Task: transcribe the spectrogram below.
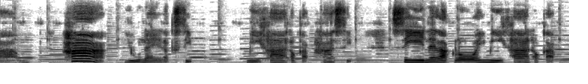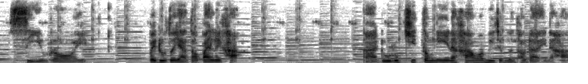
3 5 อยู่ในหลัก 10 มีค่าเท่ากับ 50 4 ในหลักร้อยมีค่าเท่ากับ 400 ไปดูตัวอย่างต่อไปเลยค่ะ ดูลูกคิดตรงนี้นะคะว่ามีจำนวนเท่าใดนะคะ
